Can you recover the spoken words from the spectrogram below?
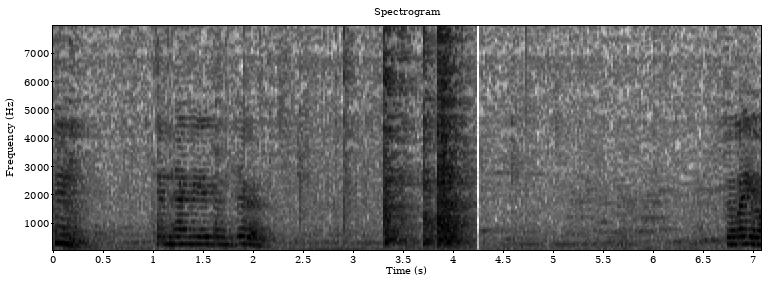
ತಿನ್ನು. ತಿಂದು ಹೆಂಗಾಗೈತೆ ಅಂತ ಹೇಳಿ. ಅಯ್ಯೋ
